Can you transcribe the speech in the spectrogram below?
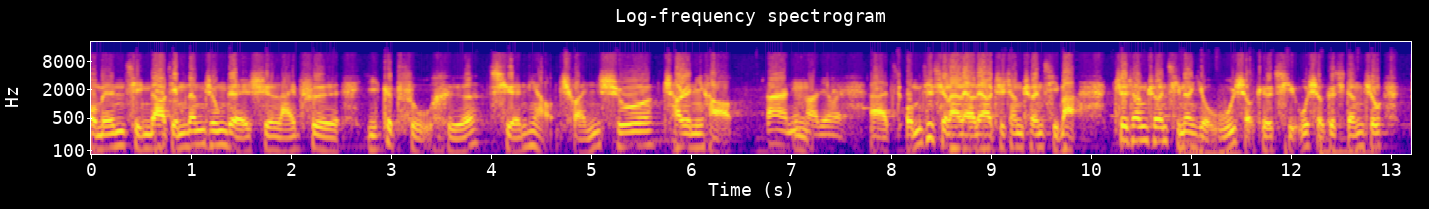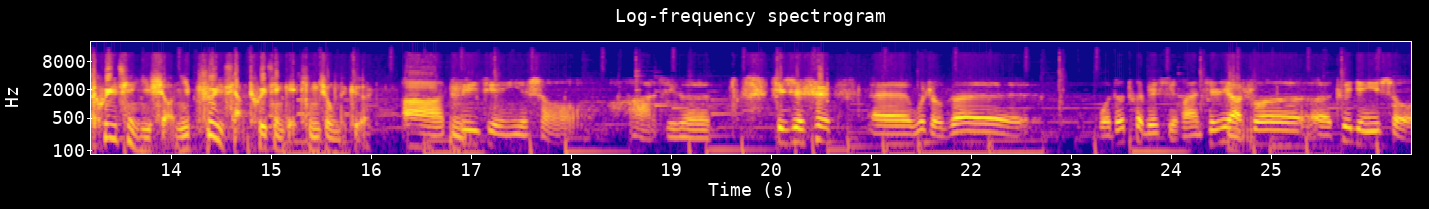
我们请到节目当中的是来自一个组合玄鸟传说。超人你好。哎你好丁伟。啊我们继续来聊聊这张专辑吧。这张专辑呢有五首歌曲五首歌曲当中推荐一首你最想推荐给听众的歌。啊推荐一首啊这个其实是呃五首歌我都特别喜欢。其实要说呃推荐一首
